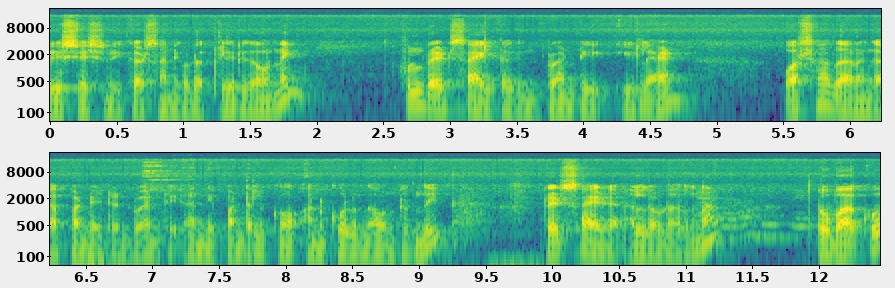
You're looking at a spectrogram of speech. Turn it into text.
రిజిస్ట్రేషన్ రికార్డ్స్ అన్నీ కూడా క్లియర్గా ఉన్నాయి. ఫుల్ రెడ్ సాయిల్ కలిగినటువంటి ఈ ల్యాండ్ వర్షాధారంగా పండేటటువంటి అన్ని పంటలకు అనుకూలంగా ఉంటుంది. రెడ్ సాయిల్ అల్లవడం వలన టొబాకో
